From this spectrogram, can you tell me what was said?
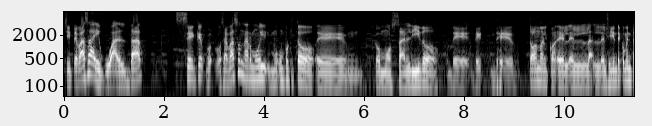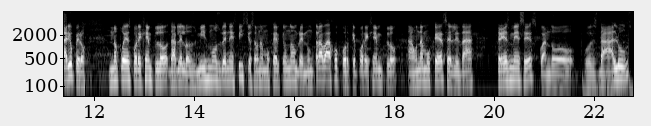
si te vas a igualdad, sé que, o sea, va a sonar muy, mu- un poquito eh, como salido de tono el, el- el- el siguiente comentario, pero no puedes, por ejemplo, darle los mismos beneficios a una mujer que a un hombre en un trabajo, porque, por ejemplo, a una mujer se le da tres meses cuando pues da a luz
